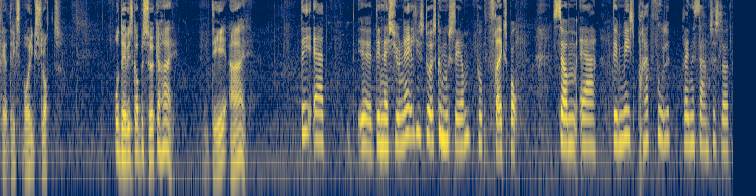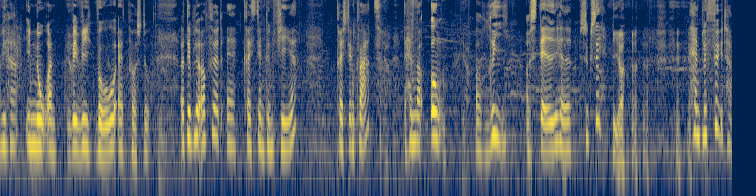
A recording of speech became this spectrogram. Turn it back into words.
Fredriksborg slott. Og det vi skal besøke her, det er Det er øh, det Nasjonalhistoriske museum på Frederiksborg, som er det mest praktfulle renessanceslott vi har i Norden, vil vi våge at påstå. Og det ble oppført av Christian den 4., Christian Kvart, da han var ung og rig og stadig hadde suksess. Han ble født her.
